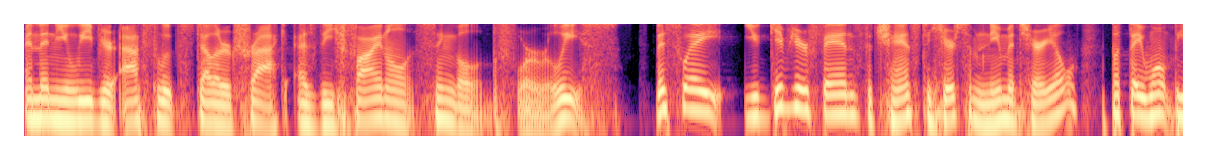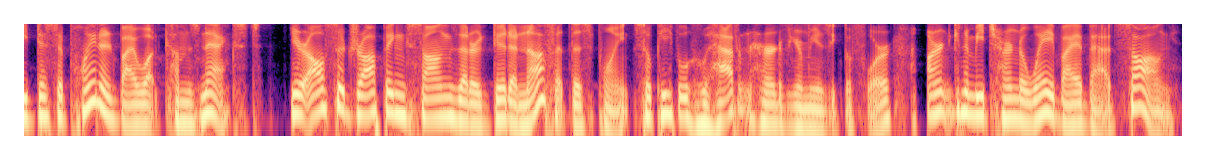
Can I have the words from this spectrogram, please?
And then you leave your absolute stellar track as the final single before release. This way, you give your fans the chance to hear some new material, but they won't be disappointed by what comes next. You're also dropping songs that are good enough at this point, so people who haven't heard of your music before aren't going to be turned away by a bad song.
